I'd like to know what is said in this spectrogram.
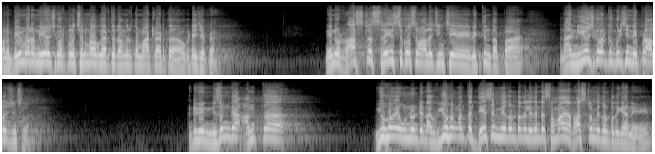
మన భీమవరం నియోజకవర్గంలో చంద్రబాబు గారితో అందరితో మాట్లాడుతూ ఒకటే చెప్పాను నేను రాష్ట్ర శ్రేయస్సు కోసం ఆలోచించే వ్యక్తిని తప్ప నా నియోజకవర్గం గురించి నేను ఎప్పుడు ఆలోచించలే. అంటే నేను నిజంగా అంత వ్యూహమే ఉండుంటే నాకు వ్యూహం అంతా దేశం మీద ఉంటుంది లేదంటే సమాజ రాష్ట్రం మీద ఉంటుంది కానీ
